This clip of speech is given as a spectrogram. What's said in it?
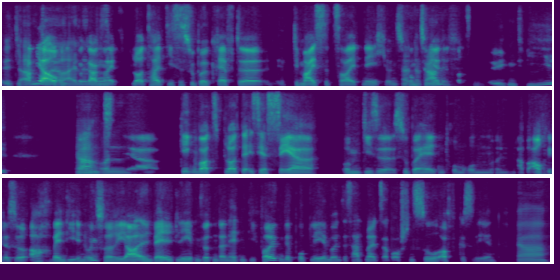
Äh, Die der haben ja auch Island ist- Vergangenheitsplot halt diese Superkräfte die meiste Zeit nicht und es Ja, funktioniert trotzdem irgendwie. Ja, und, und- der Gegenwartsplot, der ist ja sehr um diese Superhelden drumrum und aber auch wieder so, ach, wenn die in unserer realen Welt leben würden, dann hätten die folgende Probleme und das hat man jetzt aber auch schon so oft gesehen. Ja.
